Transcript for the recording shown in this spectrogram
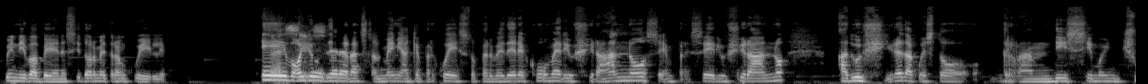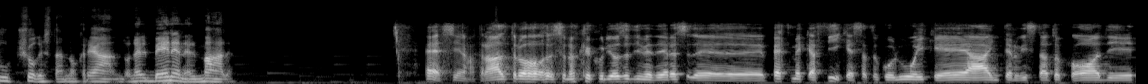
quindi va bene si dorme tranquilli e eh, voglio sì, vedere sì. WrestleMania anche per questo, per vedere come riusciranno, sempre se riusciranno, ad uscire da questo grandissimo inciuccio che stanno creando, nel bene e nel male. Eh sì, no, tra l'altro sono anche curioso di vedere se le... Pat McAfee, che è stato colui che ha intervistato Cody,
